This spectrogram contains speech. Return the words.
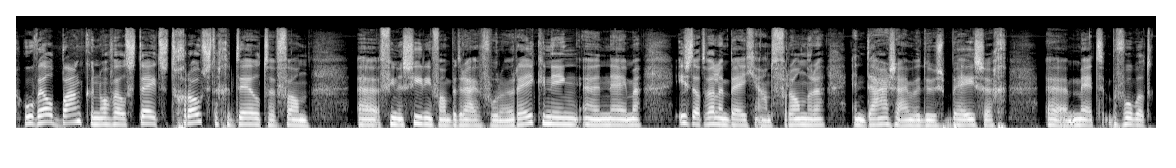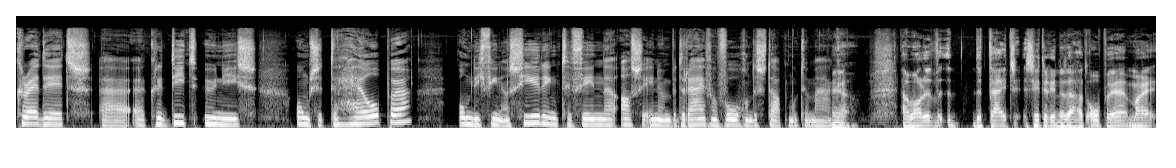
hoewel banken nog wel steeds het grootste gedeelte van uh, financiering van bedrijven voor hun rekening nemen, is dat wel een beetje aan het veranderen. En daar zijn we dus bezig met bijvoorbeeld credits, kredietunies, om ze te helpen om die financiering te vinden als ze in hun bedrijf een volgende stap moeten maken. Ja. Nou, de, de tijd zit er inderdaad op, hè? maar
